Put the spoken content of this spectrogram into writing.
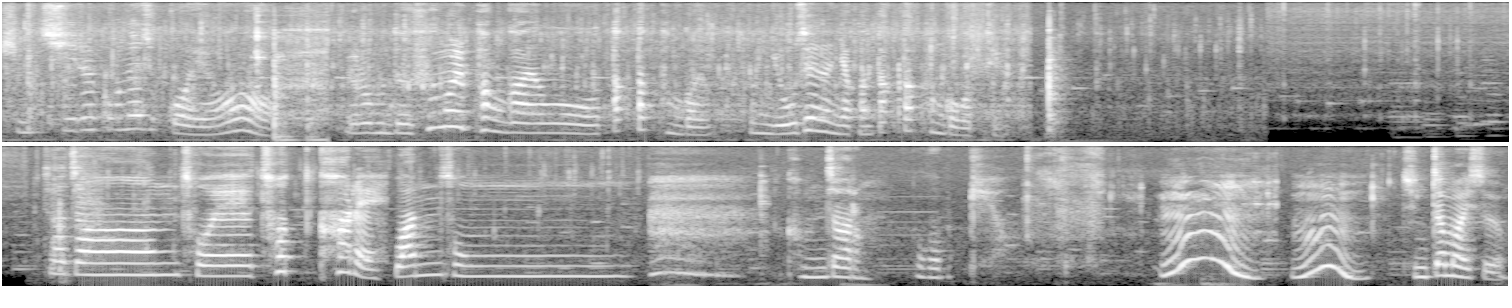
김치를 꺼내줄 거예요 여러분들 흐물판가요? 딱딱한가요? 전 요새는 약간 딱딱한 것 같아요 짜잔 저의 첫 카레 완성 감자랑 먹어볼게요. 음! 음! 진짜 맛있어요.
